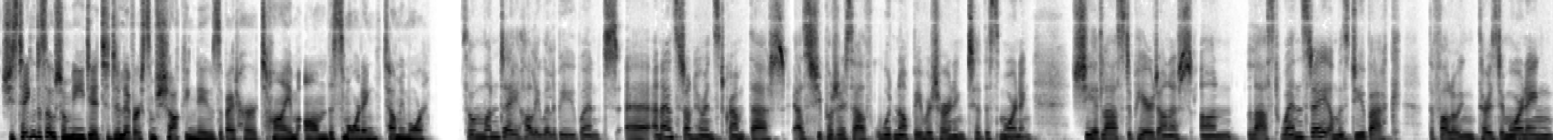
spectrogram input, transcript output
She's taken to social media to deliver some shocking news about her time on this morning. Tell me more. So on Monday, Holly Willoughby went uh, announced on her Instagram that, as she put herself, would not be returning to this morning. She had last appeared on it on last Wednesday and was due back the following Thursday morning,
